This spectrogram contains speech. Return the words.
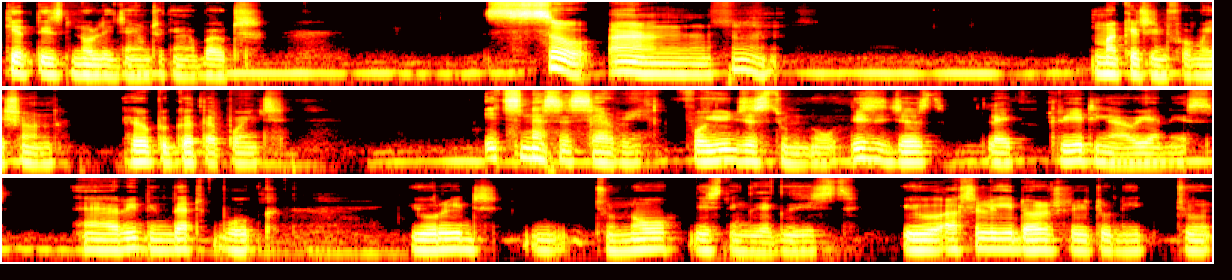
get this knowledge I'm talking about so um hmm, market information. I hope you got that point. It's necessary for you just to know. This is just like creating awareness. Uh, reading that book you read to know these things exist. You actually don't need to need to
